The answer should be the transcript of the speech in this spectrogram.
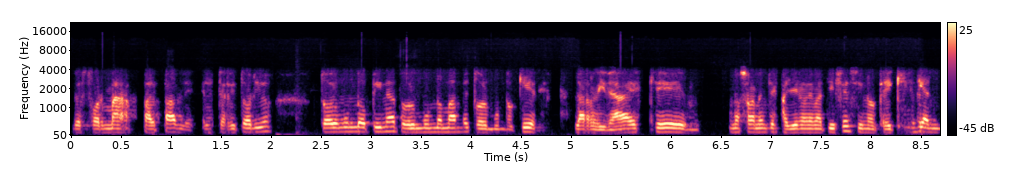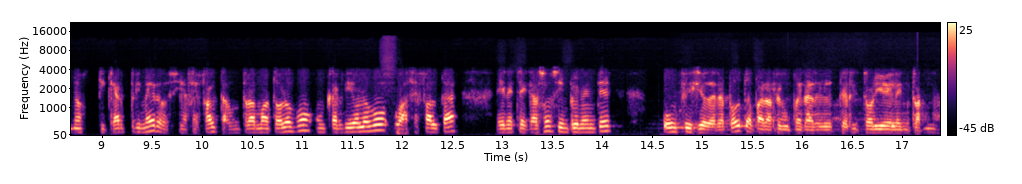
de forma palpable el territorio, todo el mundo opina, todo el mundo manda todo el mundo quiere. La realidad es que no solamente está lleno de matices, sino que hay que diagnosticar primero si hace falta un traumatólogo, un cardiólogo o hace falta en este caso simplemente un fisioterapeuta para recuperar el territorio y el entorno.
